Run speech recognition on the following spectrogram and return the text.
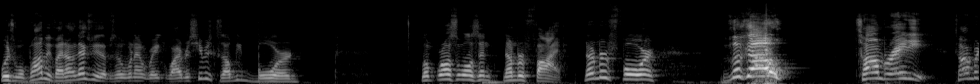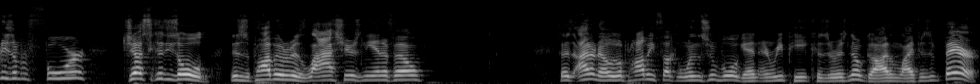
which we'll probably find out next week's episode when I rank wide receivers because I'll be bored. Russell Wilson, number five. Number four, the go! Tom Brady. Tom Brady's number four just because he's old. This is probably one of his last years in the NFL. Because I don't know, he'll probably fucking win the Super Bowl again and repeat because there is no God and life isn't fair.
